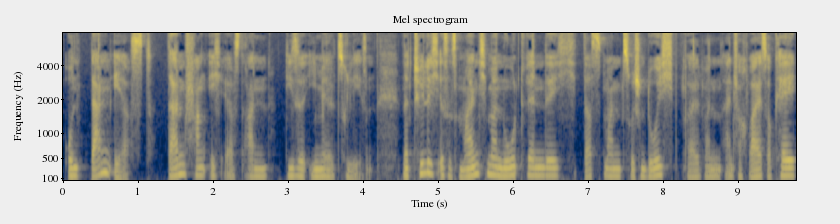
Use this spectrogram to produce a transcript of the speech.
Und dann erst, dann fange ich erst an, diese E-Mail zu lesen. Natürlich ist es manchmal notwendig, dass man zwischendurch, weil man einfach weiß, okay,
